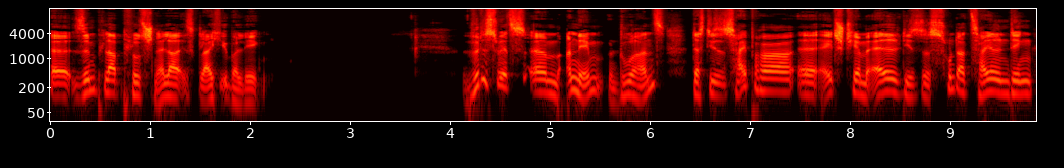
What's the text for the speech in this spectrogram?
äh, simpler plus schneller ist gleich überlegen. Würdest du jetzt ähm, annehmen, du Hans, dass dieses Hyper äh, HTML, dieses 100 Zeilen Ding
